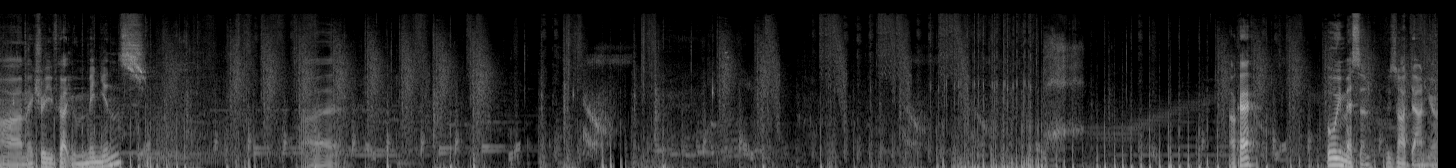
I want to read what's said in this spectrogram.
Uh, make sure you've got your minions. Uh, okay. Who are we missing? Who's not down here?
